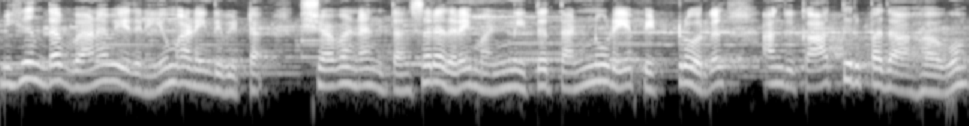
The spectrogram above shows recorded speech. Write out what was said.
மிகுந்த வனவேதனையும் அடைந்துவிட்டார். ஸ்ரவணன் தசரதரை மன்னித்து தன்னுடைய பெற்றோர்கள் அங்கு காத்திருப்பதாகவும்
